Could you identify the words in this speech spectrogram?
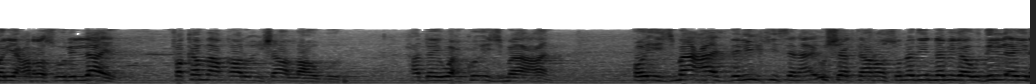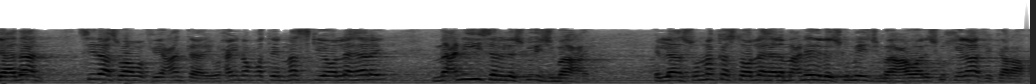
wariya can rasuuli illaahi fakamaa qaaluu in shaa allahu buuri hadday wax ku ijmaacaan oy ijmaacaas daliilkiisana ay u sheegtaan oo sunnadii nebiga uu daliil ay yidhaahdaan sidaas waaba fiican tahay waxay noqotay naskii oo la helay macnihiisana laysku ijmaacay ilaan sunno kastoo la helo macnaheedi layskuma ijmaaco waa laysku khilaafi karaa.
